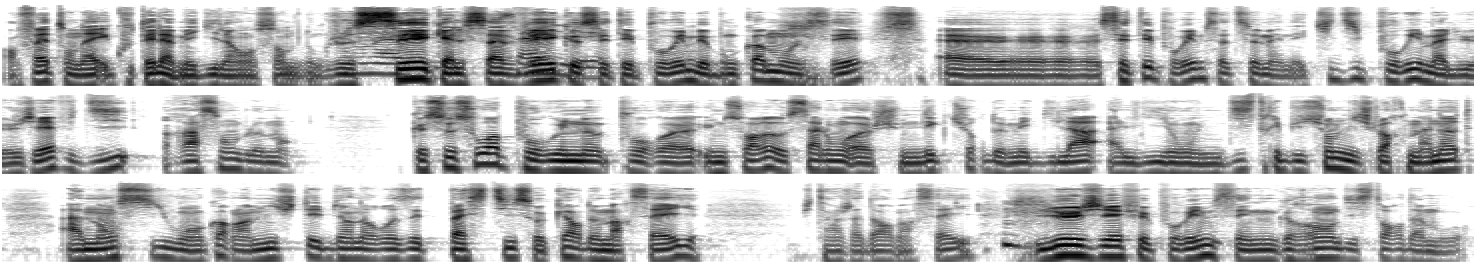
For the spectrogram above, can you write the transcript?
En fait, on a écouté la Megillah ensemble. Donc, je On sais qu'elle savait que c'était Pourim, mais bon, comme on le sait, euh, c'était Pourim cette semaine. Et qui dit Pourim à l'UEGF dit rassemblement. Que ce soit pour une, pour euh, une soirée au Salon Hoche, une lecture de Megillah à Lyon, une distribution de Michloir Manot à Nancy ou encore un micheté bien arrosé de pastis au cœur de Marseille. Putain, j'adore Marseille. L'UEGF et Pourim, c'est une grande histoire d'amour.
